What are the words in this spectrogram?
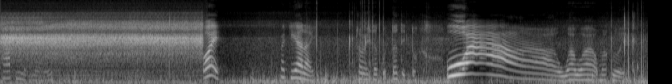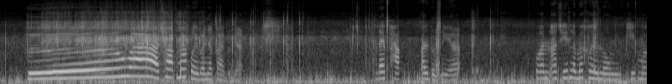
ภาพเป็นแบบไหน โอ้ย เมื่อกี้อะไรทำไมสกูตเตอร์ติดตัว ว้าว ว้าวว้าวมากเลยฮือว้าชอบมากเลยบรรยากาศแบบนี้ได้พักอะไรแบบนี้วันอาทิตย์เราไม่เคยลงคลิปมา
